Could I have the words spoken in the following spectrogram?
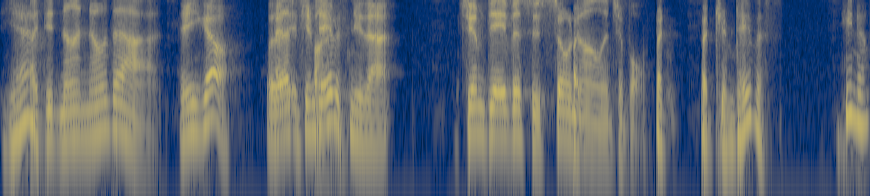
Yeah. I did not know that. there you go. Well, Uh, that's Jim fine. Davis knew that, Jim Davis is so knowledgeable. but but Jim Davis, he knew.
